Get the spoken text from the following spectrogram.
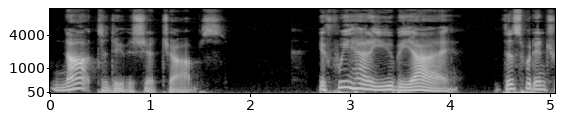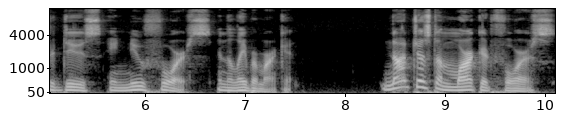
not to do the shit jobs. If we had a UBI, this would introduce a new force in the labor market. Not just a market force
